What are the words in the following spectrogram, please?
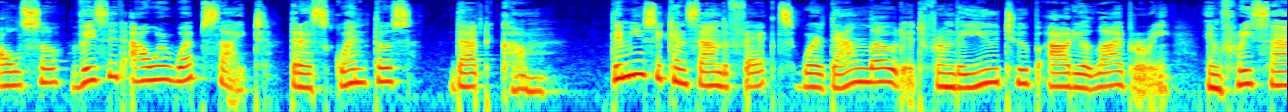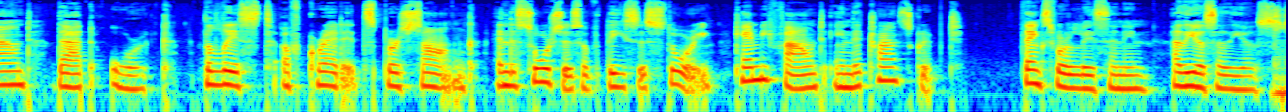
Also, visit our website, trescuentos.com. The music and sound effects were downloaded from the YouTube audio library and freesound.org. The list of credits per song and the sources of this story can be found in the transcript. Thanks for listening. Adios, adios.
